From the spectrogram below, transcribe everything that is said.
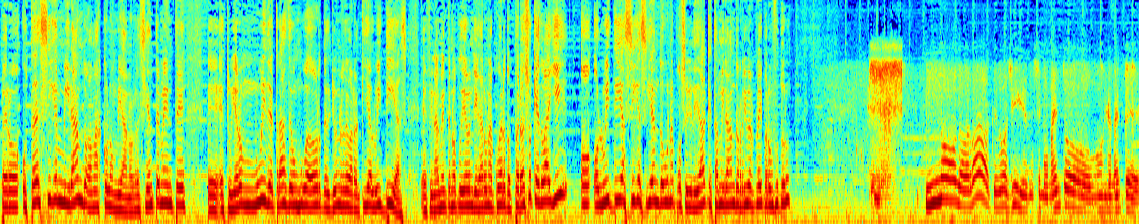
pero ustedes siguen mirando a más colombianos. Recientemente estuvieron muy detrás de un jugador del Junior de Barranquilla, Luis Díaz. finalmente no pudieron llegar a un acuerdo, pero eso quedó allí o, Luis Díaz sigue siendo una posibilidad que está mirando River Plate para un futuro? No, la verdad quedó allí. En ese momento, obviamente,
